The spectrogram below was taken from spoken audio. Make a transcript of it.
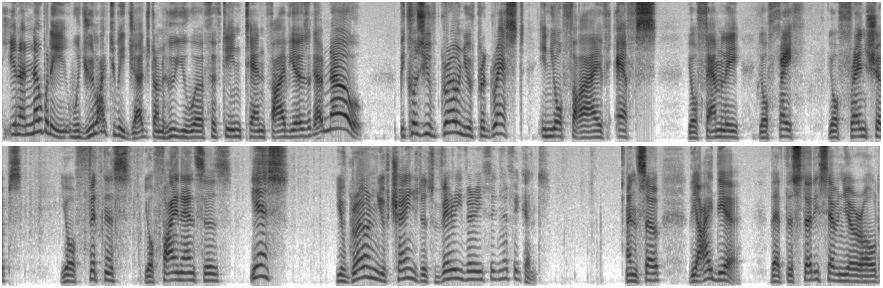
You know, nobody, would you like to be judged on who you were 15, 10, 5 years ago? No, because you've grown, you've progressed in your five F's your family, your faith your friendships, your fitness, your finances. Yes, you've grown, you've changed. It's very, very significant. And so the idea that this 37 year old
